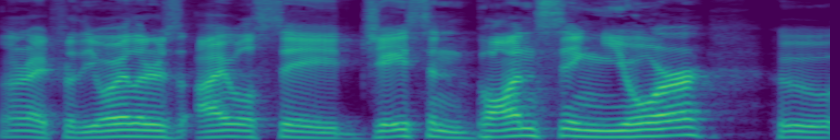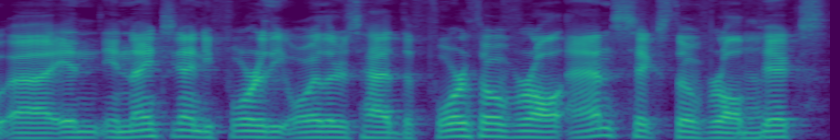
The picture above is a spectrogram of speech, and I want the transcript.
All right, for the Oilers, I will say Jason Bonsignore, who uh, in, in 1994, the Oilers had the fourth overall and sixth overall picks.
